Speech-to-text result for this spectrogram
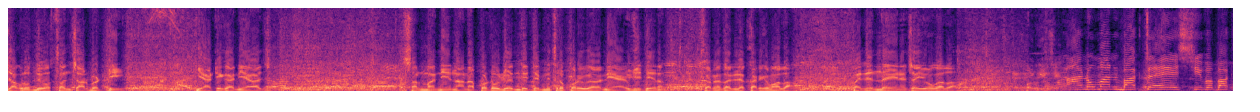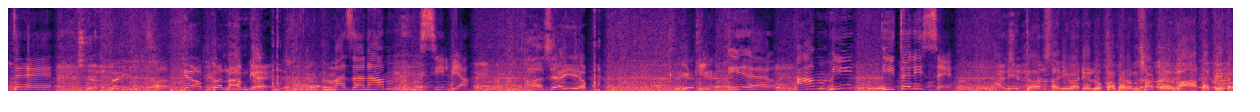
जागृत देवस्थान चारबट्टी या ठिकाणी आज सन्माननीय नाना पटोले आणि त्यांच्या मित्रपरिवाराने आयोजित येणं- करण्यात आलेल्या कार्यक्रमाला पहिल्यांदा येण्याच्या योगाला हनुमान भक्त है शिव भक्त है। क्या आपका नाम क्या है? माझं नाम सिल्विया। कहाँ से आइए आप? इ- अ, आम्ही इटली से। आणि दर शनिवारी लोक भरमसाठ राहतात तिथं।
